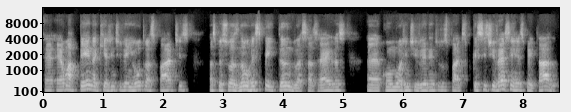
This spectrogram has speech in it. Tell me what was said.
é, é uma pena que a gente vê em outras partes as pessoas não respeitando essas regras, é, como a gente vê dentro dos parques. Porque se tivessem respeitado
